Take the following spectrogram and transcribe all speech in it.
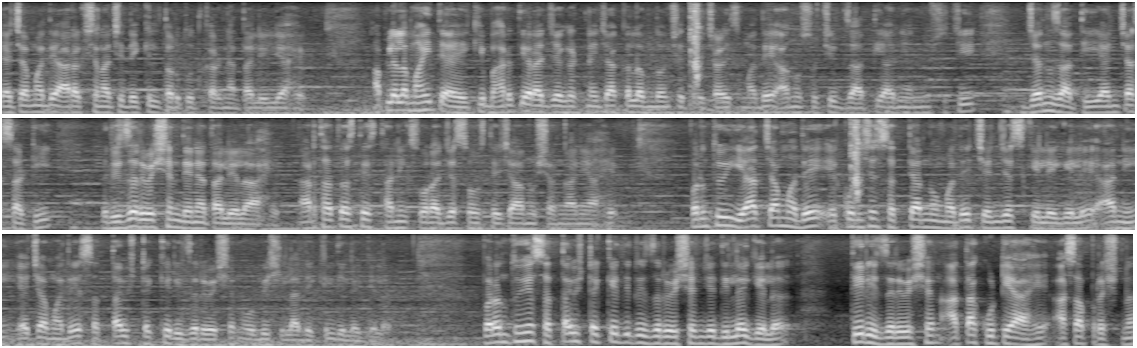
याच्यामध्ये आरक्षणाची देखील तरतूद करण्यात आलेली आहे. आपल्याला माहिती आहे की भारतीय राज्यघटनेच्या कलम दोनशे त्रेचाळीसमध्ये अनुसूचित जाती आणि अनुसूचित जनजाती यांच्यासाठी रिझर्वेशन देण्यात आलेलं आहे. अर्थातच ते स्थानिक स्वराज्य संस्थेच्या अनुषंगाने आहे. परंतु याच्यामध्ये एकोणीसशे सत्त्याण्णवमध्ये चेंजेस केले गेले आणि याच्यामध्ये सत्तावीस टक्के रिझर्वेशन ओबीसीला देखील दिलं गेलं. परंतु हे सत्तावीस टक्के रिझर्वेशन जे दिलं गेलं ते रिझर्वेशन आता कुठे आहे असा प्रश्न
